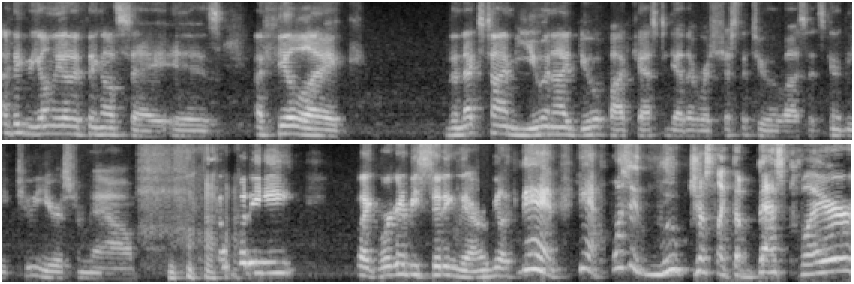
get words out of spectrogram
I think the only other thing I'll say is I feel like the next time you and I do a podcast together where it's just the two of us, it's going to be two years from now. Somebody like we're gonna be sitting there and be like, man, yeah, wasn't Luke just like the best player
